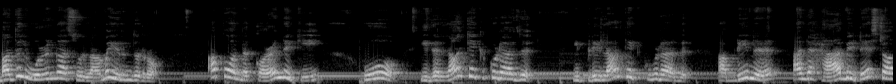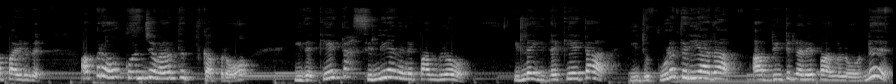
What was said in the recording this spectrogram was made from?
பதில் ஒழுங்காக சொல்லாமல் இருந்துடுறோம். அப்போ அந்த குழந்தைக்கு ஓ இதெல்லாம் கேட்கக்கூடாது. இப்படிலாம் கேட்கக்கூடாது அப்படின்னு அந்த ஹேபிட்டே ஸ்டாப் ஆயிடுது. அப்புறம் கொஞ்சம் வளர்ந்ததுக்கு அப்புறம் இதை கேட்டால் சில்லியாக நினைப்பாங்களோ? இல்லை இதை கேட்டால் இது கூட தெரியாதா? அப்படின்ட்டு நினைப்பாங்களோன்னு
